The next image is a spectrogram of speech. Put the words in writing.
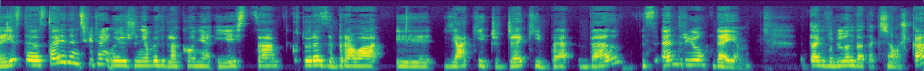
Jest to 101 ćwiczeń ujeżdżeniowych dla konia i jeźdźca, które zebrała y, Jaki czy Jackie Bell z Andrew Dayem. Tak wygląda ta książka.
